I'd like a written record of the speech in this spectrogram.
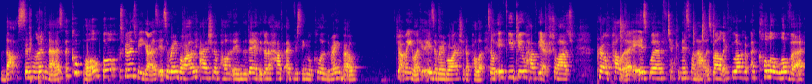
that similar in there. There's a couple, but to be honest with you guys, it's a rainbow eyeshadow palette at the end of the day. They're going to have every single colour in the rainbow. Do you know what I mean? Like, it is a rainbow eyeshadow palette. So if you do have the extra large Pro palette, it is worth checking this one out as well. If you are a colour lover,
